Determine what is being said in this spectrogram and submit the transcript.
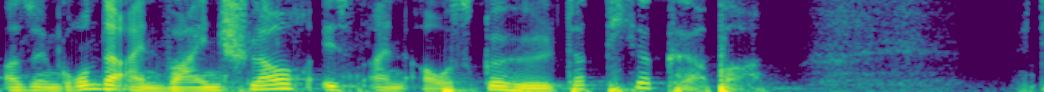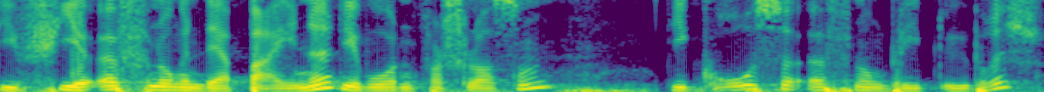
Also im Grunde ein Weinschlauch ist ein ausgehöhlter Tierkörper. Die vier Öffnungen der Beine, die wurden verschlossen. Die große Öffnung blieb übrig.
